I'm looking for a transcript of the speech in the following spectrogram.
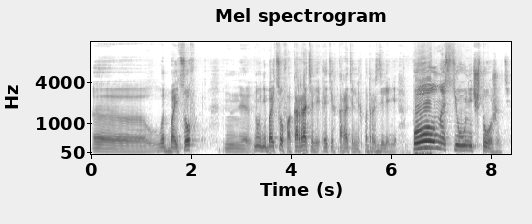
э, вот бойцов Э, ну не бойцов, а карателей этих карательных подразделений. Полностью уничтожить.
